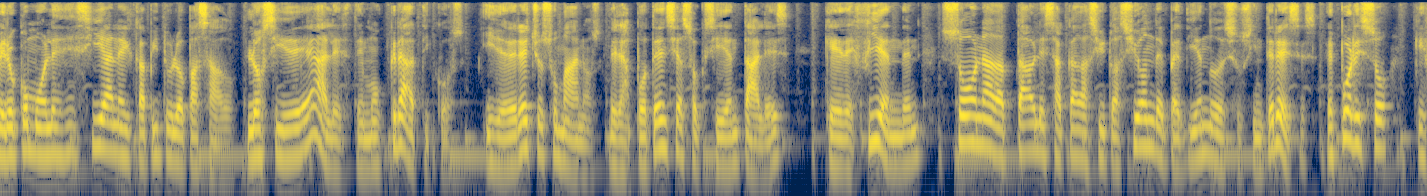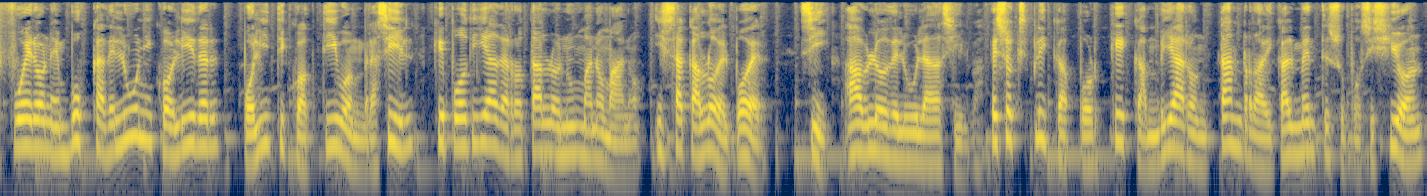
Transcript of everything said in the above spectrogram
pero como les decía en el capítulo pasado, los ideales democráticos y de derechos humanos de las potencias occidentales que defienden son adaptables a cada situación dependiendo de sus intereses. Es por eso que fueron en busca del único líder político activo en Brasil que podía derrotarlo en un mano a mano y sacarlo del poder. Sí, hablo de Lula da Silva. Eso explica por qué cambiaron tan radicalmente su posición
